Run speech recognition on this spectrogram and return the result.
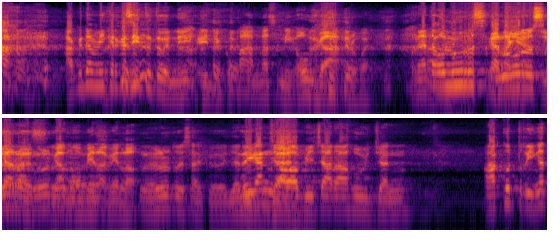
Aku udah mikir ke situ tuh nih. Ini kok panas nih. Oh enggak. Ternyata kau lurus sekarang lurus sekarang, Lurus, enggak lurus. mau belok-belok. Lurus aku. Jadi kan kalau bicara hujan, aku teringat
